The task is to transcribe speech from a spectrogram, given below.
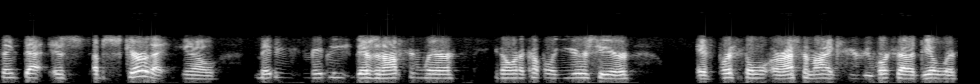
think that is obscure that you know maybe maybe there's an option where you know in a couple of years here, if Bristol or SMI excuse me works out a deal with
